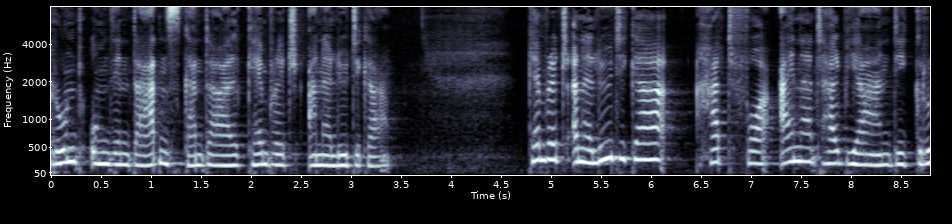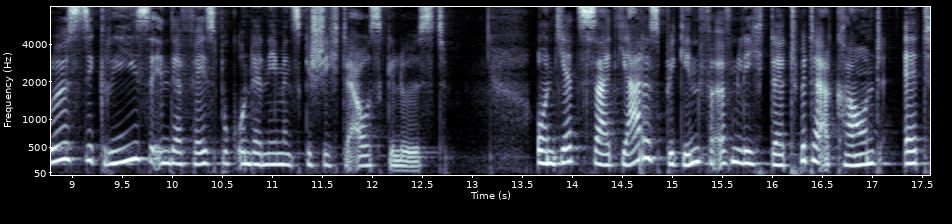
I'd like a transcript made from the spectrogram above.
rund um den Datenskandal Cambridge Analytica. Cambridge Analytica hat vor eineinhalb Jahren die größte Krise in der Facebook-Unternehmensgeschichte ausgelöst. Und jetzt seit Jahresbeginn veröffentlicht der Twitter-Account at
